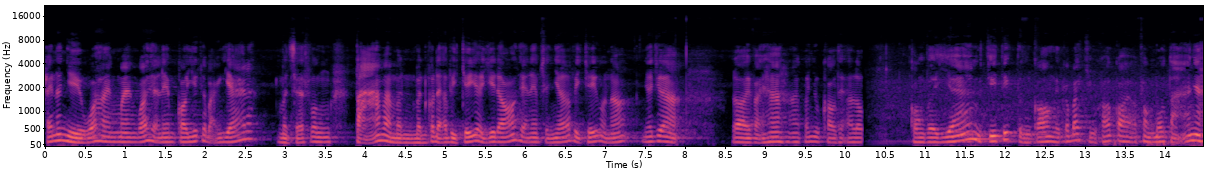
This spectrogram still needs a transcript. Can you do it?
thấy nó nhiều quá, hoang mang quá thì anh em coi dưới cái bảng giá đó. Mình sẽ phân tả và mình mình có để vị trí ở dưới đó thì anh em sẽ nhớ vị trí của nó. Nhớ chưa ạ? Rồi, vậy ha, ai có nhu cầu thì alo. Còn về giá chi tiết từng con thì các bác chịu khó coi ở phần mô tả nha.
